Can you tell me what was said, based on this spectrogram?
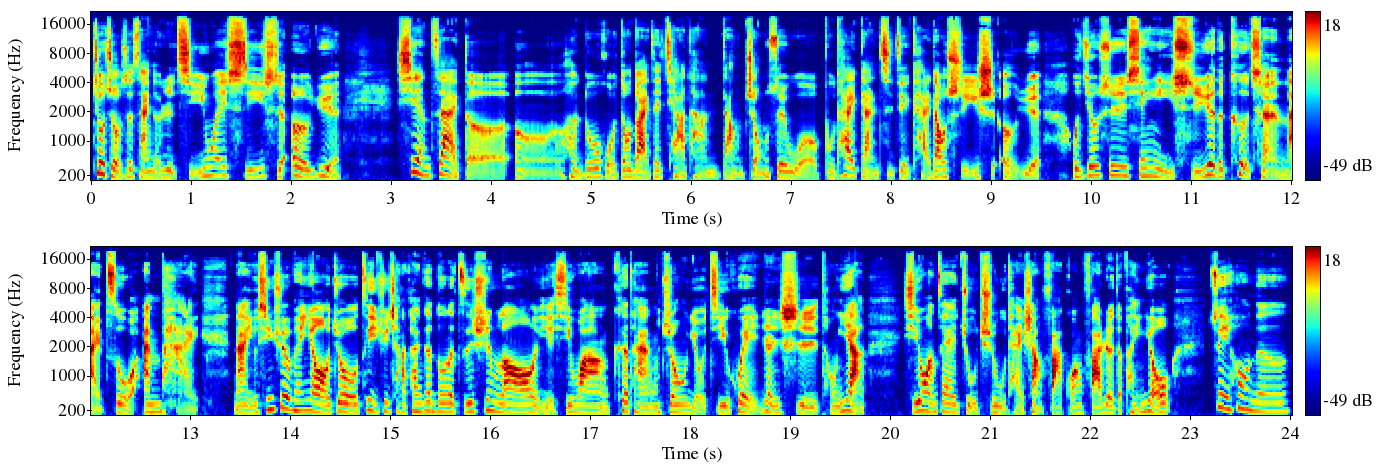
就只有这三个日期，因为十一、十二月现在的呃很多活动都还在洽谈当中，所以我不太敢直接开到十一、十二月。我就是先以十月的课程来做安排。那有兴趣的朋友就自己去查看更多的资讯喽。也希望课堂中有机会认识同样希望在主持舞台上发光发热的朋友。最后呢，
